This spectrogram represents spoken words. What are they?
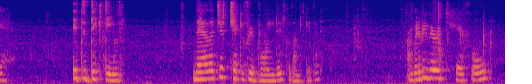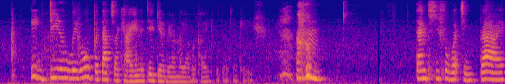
Yeah. It's addictive. Now let's just check if we're bleeded because I'm scared that. I'm going to be very careful. It did a little, but that's okay. And it did get a bit on the other page, but that's okay. um, thank you for watching. Bye.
